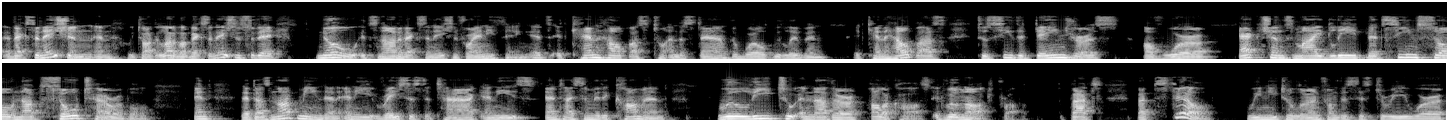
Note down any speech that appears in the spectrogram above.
a, vaccination, and we talk a lot about vaccinations today. No, it's not a vaccination for anything. It, it can help us to understand the world we live in. It can help us to see the dangers of where actions might lead that seem so not so terrible. And that does not mean that any racist attack, any anti-Semitic comment will lead to another Holocaust. It will not probably. But, but still, we need to learn from this history where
